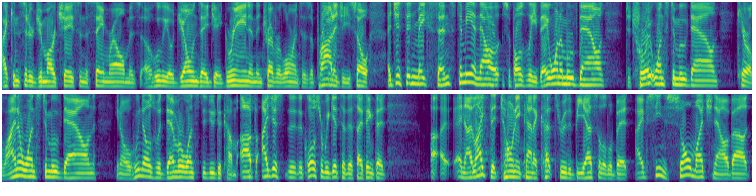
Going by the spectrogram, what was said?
I consider Ja'Marr Chase in the same realm as uh, Julio Jones, AJ Green, and then Trevor Lawrence as a prodigy. So it just didn't make sense to me. And now supposedly they want to move down. Detroit wants to move down. Carolina wants to move down. You know, who knows what Denver wants to do to come up. I just the, the closer we get to this, I think that uh, and I like that Tony kind of cut through the BS a little bit. I've seen so much now about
